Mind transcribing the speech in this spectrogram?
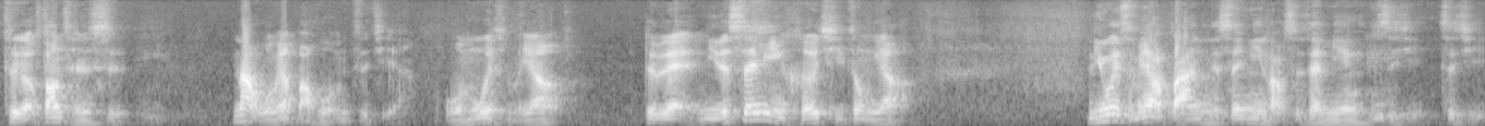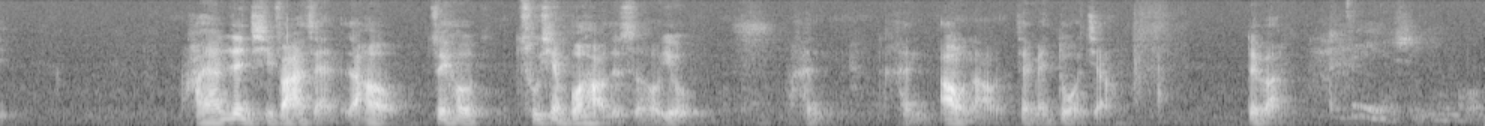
这个方程式，那我们要保护我们自己啊！我们为什么要，对不对？你的生命何其重要，你为什么要把你的生命老是在面自己自己，好像任其发展，然后最后出现不好的时候又很很懊恼在那边跺脚，对吧？这个也是因果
